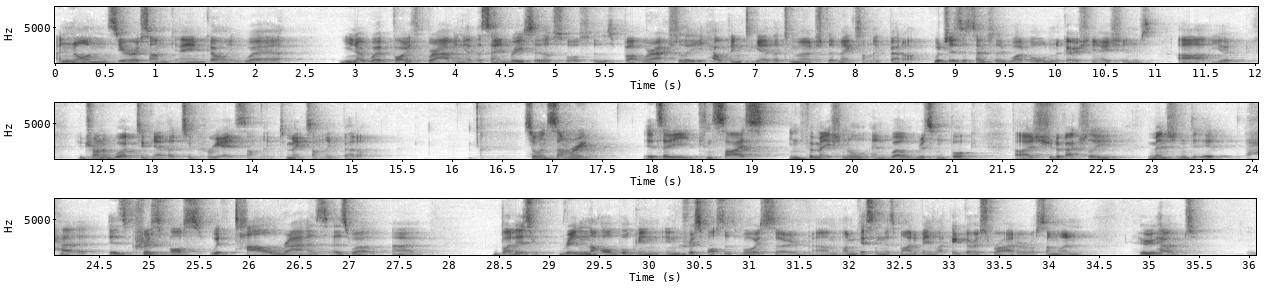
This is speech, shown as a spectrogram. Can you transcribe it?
a non zero sum game going where you know we're both grabbing at the same resources but we're actually helping together to merge to make something better which is essentially what all negotiations are. You're you're trying to work together to create something to make something better. So in summary it's a concise informational and well written book. I should have actually mentioned it ha- is Chris Voss with Tahl Raz as well. Uh, but it's written the whole book in, in Chris Voss's voice. So um, I'm guessing this might have been like a ghostwriter or someone who helped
